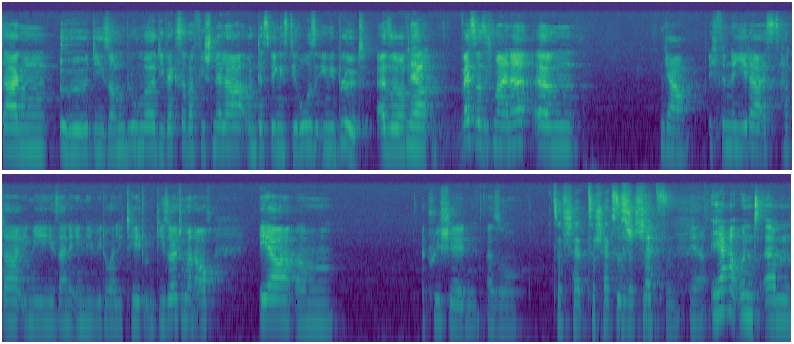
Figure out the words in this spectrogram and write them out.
sagen, äh, die Sonnenblume, die wächst aber viel schneller und deswegen ist die Rose irgendwie blöd. Also, ja, weißt du, was ich meine? Ähm, ja, ich finde, jeder ist, hat da irgendwie seine Individualität und die sollte man auch eher ähm, appreciaten, also zu, schä zu schätzen. zu schätzen. Ja. Ja, und ähm,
